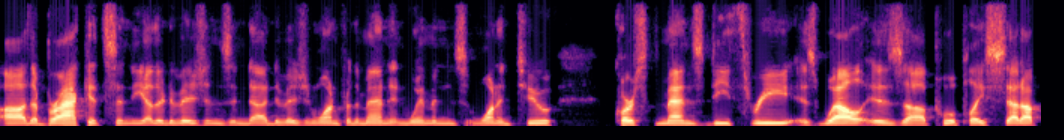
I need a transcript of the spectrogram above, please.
uh, the brackets in the other divisions in uh, Division One for the men and women's one and two. Of course, men's D3 as well is uh, pool play setup.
